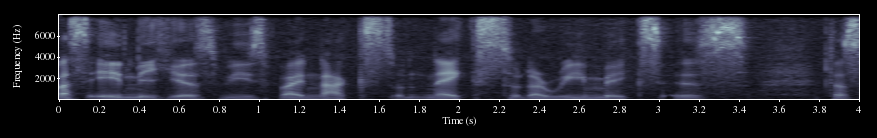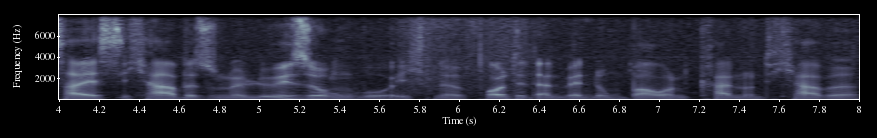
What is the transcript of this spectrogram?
was ähnliches, wie es bei Next und Next oder Remix ist. Das heißt, ich habe so eine Lösung, wo ich eine Frontend-Anwendung bauen kann und ich habe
